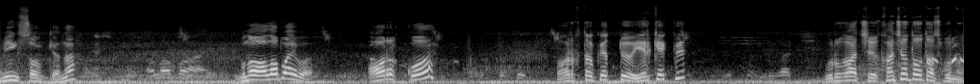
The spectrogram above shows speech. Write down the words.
миң сом экен а? Алабай. мынау алабайбы арык го арыктап кеттиби эркекпи ургачы канча деп атасыз буну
